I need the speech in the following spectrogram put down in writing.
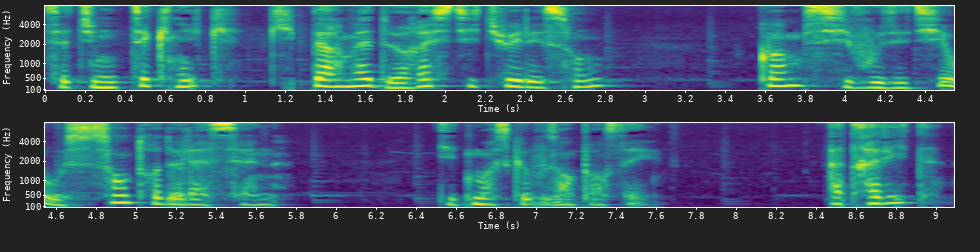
c'est une technique qui permet de restituer les sons comme si vous étiez au centre de la scène. Dites-moi ce que vous en pensez. À très vite!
